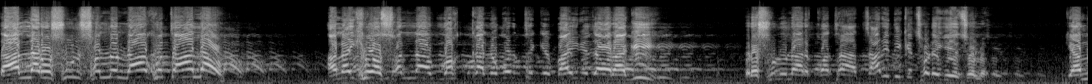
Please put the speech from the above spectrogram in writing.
তা আল্লাহ রসুল সাল্লাল্লাহু তাআলা নগর থেকে বাইরে যাওয়ার আগে রসুলুল্লাহর কথা চারিদিকে ছড়ে গিয়েছিল। কেন?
